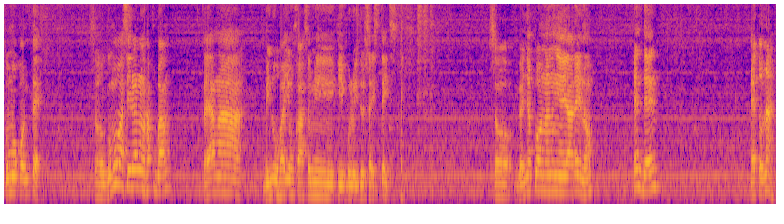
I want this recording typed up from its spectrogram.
kumukonte so gumawa sila ng hakbang kaya nga binuhay yung kaso ni Kibuloy doon sa States so ganyan po ang nangyayari no and then eto na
